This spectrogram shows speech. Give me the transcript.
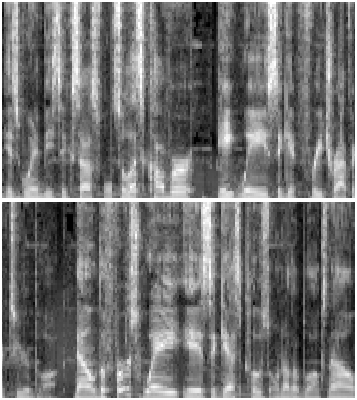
is going to be successful. So let's cover eight ways to get free traffic to your blog. Now, the first way is to guest post on other blogs. Now,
